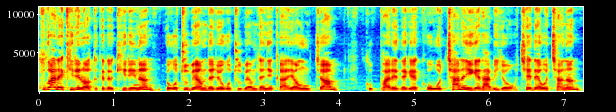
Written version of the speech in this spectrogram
구간의 길이는 어떻게 돼요? 길이는 요거 두 배 하면 되죠. 요거 두 배 하면 되니까 0.98이 되겠고 오차는 이게 답이죠. 최대 오차는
